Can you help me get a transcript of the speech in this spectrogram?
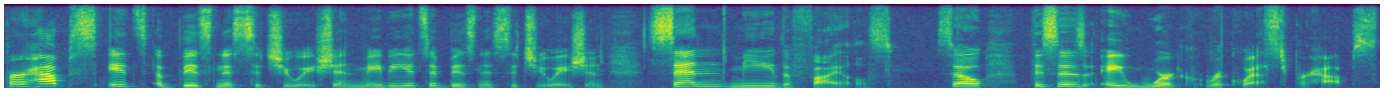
perhaps it's a business situation. Maybe it's a business situation. Send me the files. So this is a work request, perhaps.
